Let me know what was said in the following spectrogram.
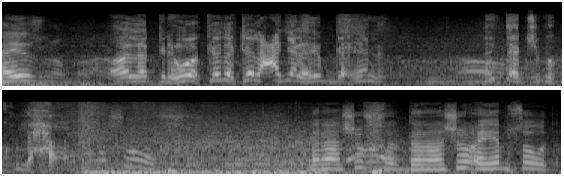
هيزنق. آه لكن هو كده كده العجل هيبقى هنا. أنت هتشوف كل حاجة. هشوف ده أنا هشوف ده أنا هشوف أيام سودة.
